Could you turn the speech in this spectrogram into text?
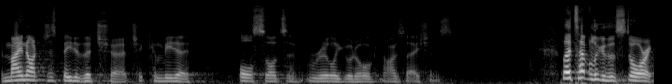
it may not just be to the church, it can be to all sorts of really good organizations. Let's have a look at the story.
